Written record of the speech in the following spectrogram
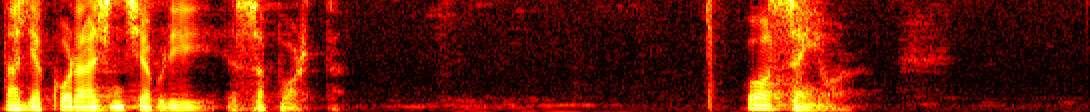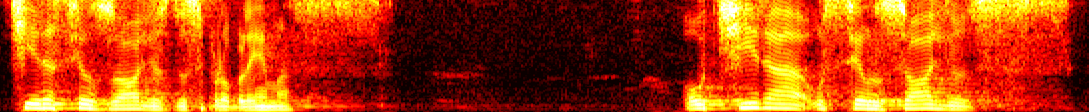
dá-lhe a coragem de abrir essa porta. Ó oh, Senhor, tira seus olhos dos problemas, ou tira os seus olhos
